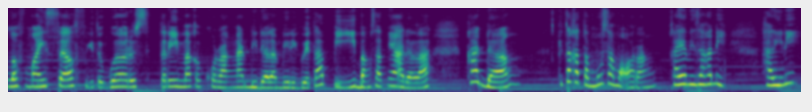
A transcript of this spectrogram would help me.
love myself gitu gue harus terima kekurangan di dalam diri gue. Tapi bangsatnya adalah kadang kita ketemu sama orang kayak misalkan nih hari ini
